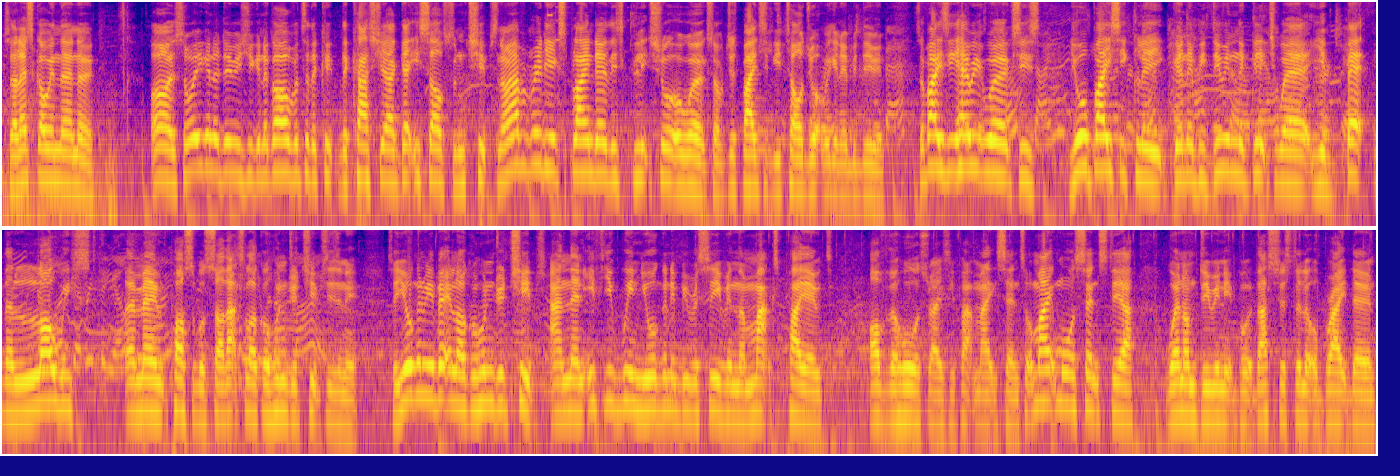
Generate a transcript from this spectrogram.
So let's go in there now. Alright, so what you're going to do is you're going to go over to the, the cashier, get yourself some chips. Now, I haven't really explained how this glitch sort of works. I've just basically told you what we're going to be doing. So, basically, how it works is you're basically going to be doing the glitch where you bet the lowest amount possible. So, that's like 100 chips, isn't it? So, you're going to be betting like 100 chips. And then if you win, you're going to be receiving the max payout of the horse race, if that makes sense. It'll make more sense to you when I'm doing it, but that's just a little breakdown.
